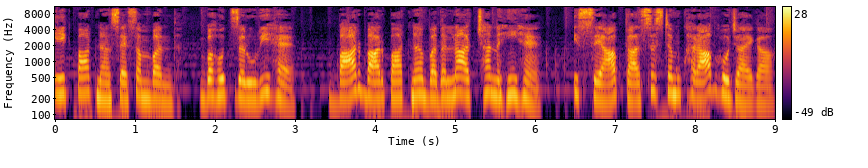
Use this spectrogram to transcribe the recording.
एक पार्टनर से संबंध। बहुत ज़रूरी है। बार बार पार्टनर बदलना अच्छा नहीं है। इससे आपका सिस्टम खराब हो जाएगा।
